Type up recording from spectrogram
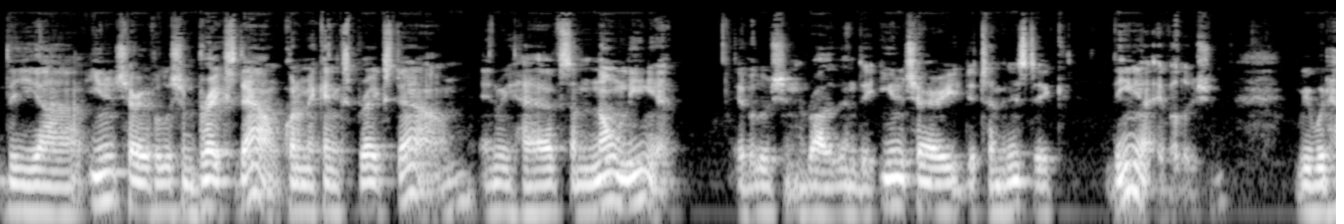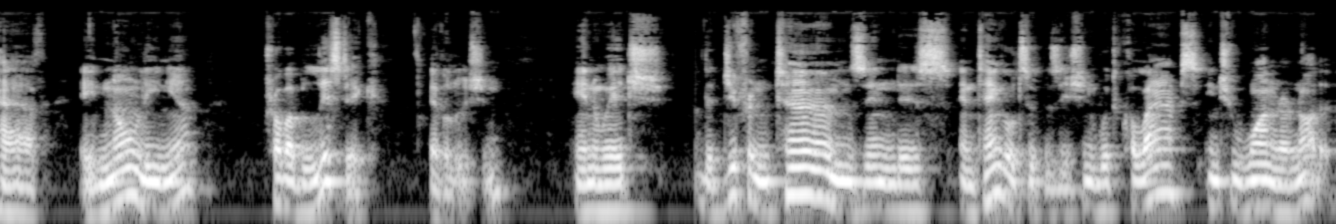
the uh, unitary evolution breaks down, quantum mechanics breaks down, and we have some nonlinear evolution rather than the unitary deterministic linear evolution. We would have a nonlinear probabilistic evolution in which the different terms in this entangled superposition would collapse into one or another.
